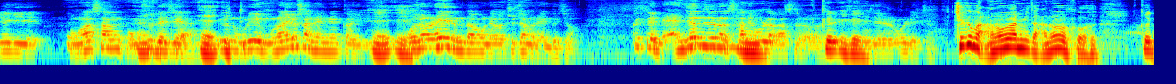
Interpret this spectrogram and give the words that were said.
여기 봉화산 봉수대제 예, 이건 우리의 문화유산이니까 예, 예. 보존을 해야 된다고 내가 주장을 한 거죠. 그때 매년 저는 산에 올라가서 음. 그래, 이게. 대제를 올렸죠. 지금은 안 오갑니다. 안 오고. 그,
